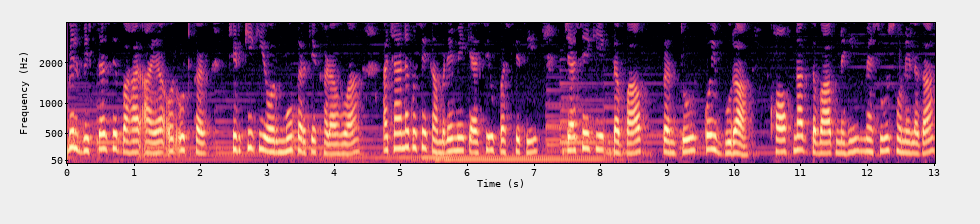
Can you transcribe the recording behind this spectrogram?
बिल बिस्तर से बाहर आया और उठकर खिड़की की ओर मुँह करके खड़ा हुआ। अचानक उसे कमरे में एक ऐसी उपस्थिति, जैसे कि एक दबाव, परंतु कोई बुरा, खौफनाक दबाव नहीं महसूस होने लगा,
